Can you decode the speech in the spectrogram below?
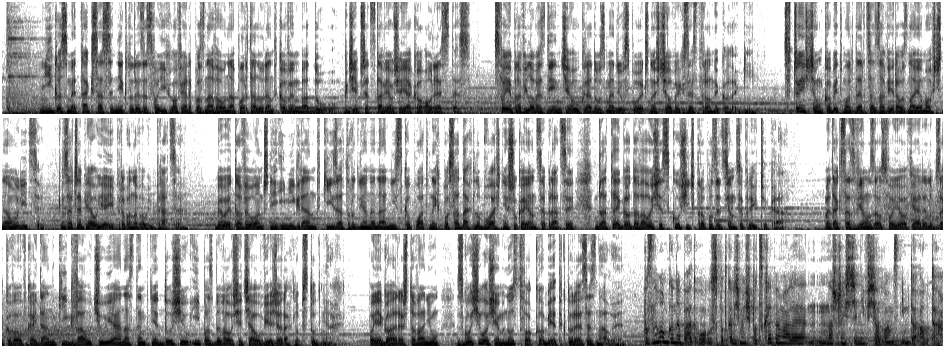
Nikos Metaxas niektóre ze swoich ofiar poznawał na portalu randkowym Badu, gdzie przedstawiał się jako Orestes. Swoje profilowe zdjęcie ukradł z mediów społecznościowych ze strony kolegi. Z częścią kobiet morderca zawierał znajomość na ulicy, zaczepiał je i proponował im pracę. Były to wyłącznie imigrantki zatrudnione na niskopłatnych posadach lub właśnie szukające pracy, dlatego dawały się skusić propozycją Cypryjczyka. Metaksa związał swoje ofiary lub zakuwał w kajdanki, gwałcił je, a następnie dusił i pozbywał się ciał w jeziorach lub studniach. Po jego aresztowaniu zgłosiło się mnóstwo kobiet, które zeznały. Poznałam go na badu. Spotkaliśmy się pod sklepem, ale na szczęście nie wsiadłam z nim do auta.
